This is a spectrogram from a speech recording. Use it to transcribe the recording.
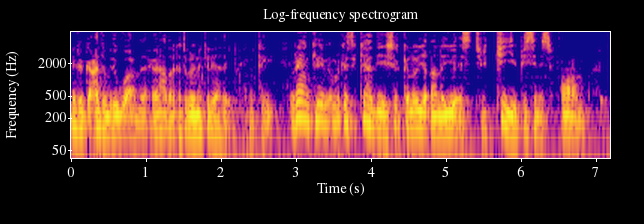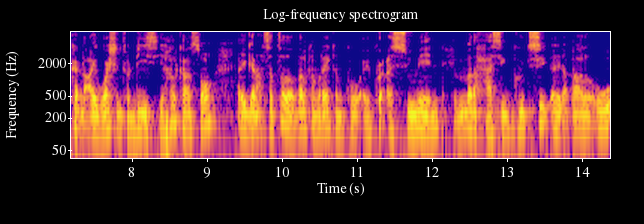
ninka gacanta midoogu ah madaxweynaha dalka turkiga ninka la yihahda ibrahim kalin ibrahim kalin markaasi ka hadlayay shirka loo yaqaano u s turkiya business forum ka dhacay washington d c halkaasoo ay ganacsatada dalka maraykanku ay ku casuumeen madaxaasi guud si ay dhaqaalo ugu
